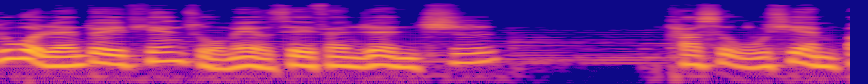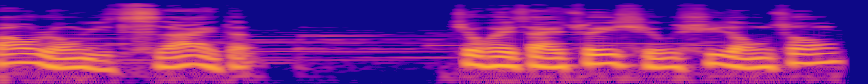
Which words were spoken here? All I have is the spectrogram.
如果人对天主没有这份认知，他是无限包容与慈爱的，就会在追求虚荣中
